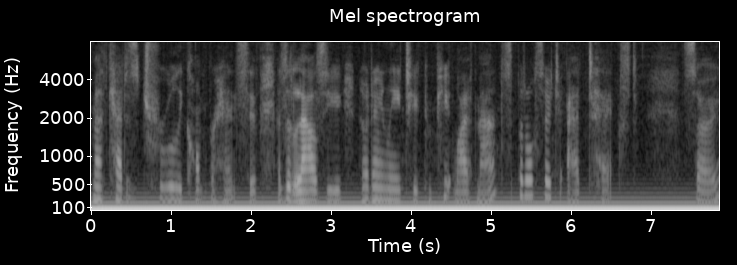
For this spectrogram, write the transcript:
MathCAD is truly comprehensive as it allows you not only to compute live maths but also to add text. So,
